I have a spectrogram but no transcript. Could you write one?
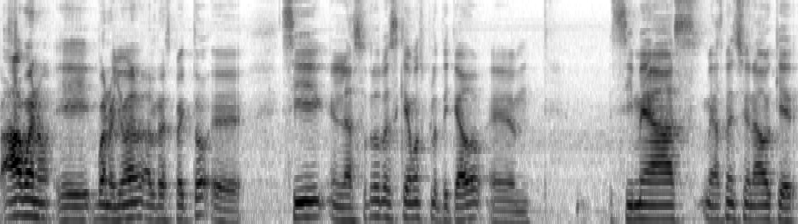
Ah, bueno, y bueno, yo al, respecto, eh, sí, en las otras veces que hemos platicado, eh, sí me has, me has mencionado que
